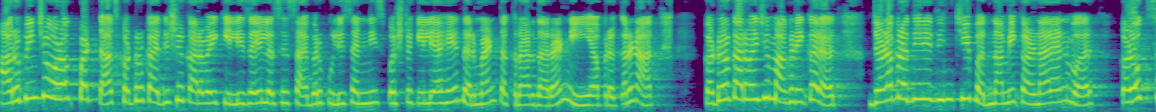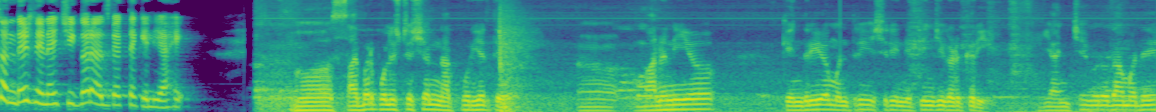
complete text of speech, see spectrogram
आरोपींची ओळख पटताच कठोर कायदेशीर कारवाई केली जाईल असे सायबर पोलिसांनी स्पष्ट केले आहे. दरम्यान तक्रारदारांनी या प्रकरणात कठोर कारवाईची मागणी करत जनप्रतिनिधींची बदनामी करणाऱ्यांवर कडक संदेश देण्याची गरज व्यक्त केली आहे. सायबर पोलीस स्टेशन नागपूर येथे माननीय केंद्रीय मंत्री श्री नितीनजी गडकरी यांच्या विरोधामध्ये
